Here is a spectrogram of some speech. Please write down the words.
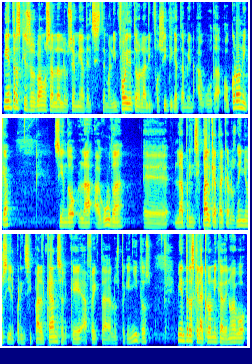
Mientras que si nos vamos a la leucemia del sistema linfoide, tenemos la linfocítica también aguda o crónica, siendo la aguda eh, la principal que ataca a los niños y el principal cáncer que afecta a los pequeñitos, mientras que la crónica, de nuevo,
